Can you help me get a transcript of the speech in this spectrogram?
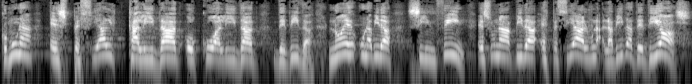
como una especial calidad o cualidad de vida. No es una vida sin fin, es una vida especial, la vida de Dios.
